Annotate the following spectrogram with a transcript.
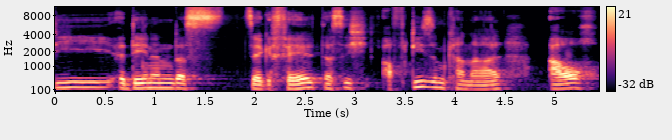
die, denen das sehr gefällt, dass ich auf diesem Kanal auch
